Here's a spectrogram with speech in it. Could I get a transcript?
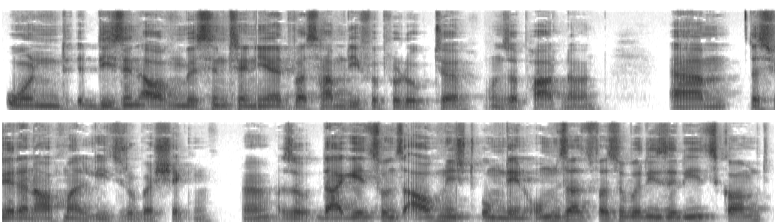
Und die sind auch ein bisschen trainiert, was haben die für Produkte, unsere Partner ähm, dass wir dann auch mal Leads rüberschicken. Ja? Also da geht es uns auch nicht um den Umsatz, was über diese Leads kommt,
